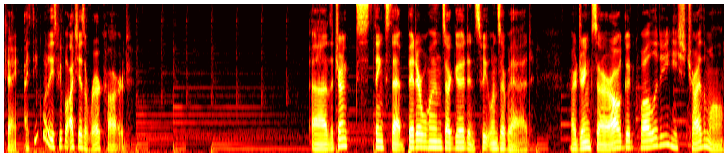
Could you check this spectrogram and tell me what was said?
Okay, I think one of these people actually has a rare card. Uh, the drunks thinks that bitter ones are good and sweet ones are bad. Our drinks are all good quality. He should try them all.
